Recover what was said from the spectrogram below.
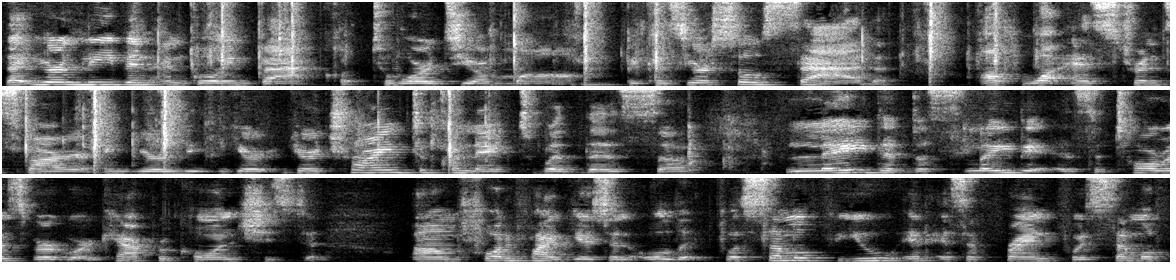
that you're leaving and going back towards your mom because you're so sad of what has transpired, and you're you're you're trying to connect with this uh, lady. This lady is a Taurus, Virgo, or Capricorn. She's um, 45 years and older. For some of you, it is a friend. For some of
